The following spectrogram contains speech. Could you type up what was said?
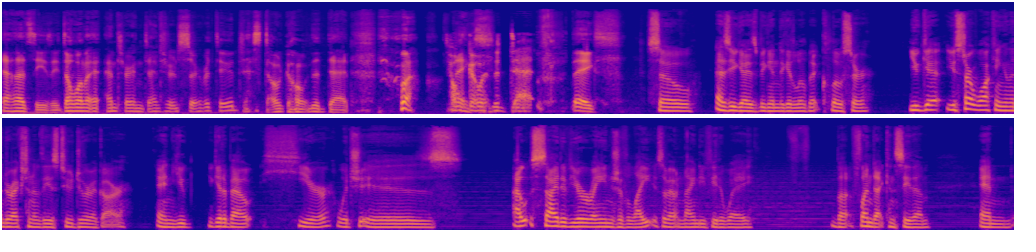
Yeah, that's easy. Don't want to enter indentured servitude? Just don't go into debt. Well, Don't go into debt. Thanks. So as you guys begin to get a little bit closer, you get you start walking in the direction of these two Duergar, and you you get about here, which is outside of your range of light. It's about ninety feet away, but Flendak can see them. And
